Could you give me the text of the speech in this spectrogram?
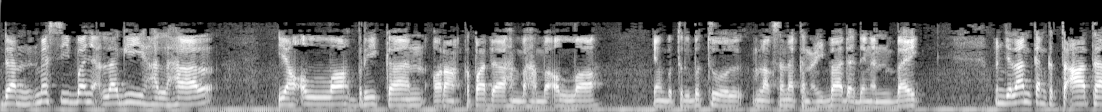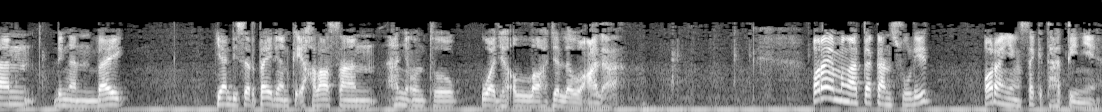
Dan masih banyak lagi hal-hal yang Allah berikan orang kepada hamba-hamba Allah yang betul-betul melaksanakan ibadah dengan baik, menjalankan ketaatan dengan baik, yang disertai dengan keikhlasan hanya untuk wajah Allah Jalla wa'ala. Orang yang mengatakan sulit, orang yang sakit hatinya.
